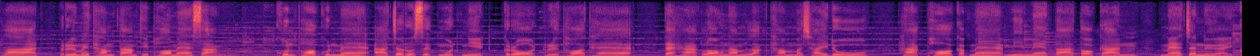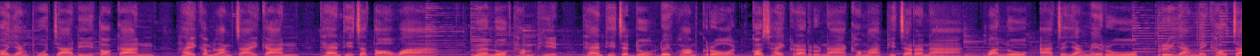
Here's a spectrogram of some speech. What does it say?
พลาด หรือไม่ทำตามที่พ่อแม่สั่ง คุณพ่อคุณแม่อาจจะรู้สึกหงุดหงิด โกรธหรือท้อแท้ แต่หากลองนำหลักธรรมมาใช้ดู หากพ่อกับแม่มีเมตตาต่อกัน แม้จะเหนื่อยก็ยังพูดจาดีต่อกัน ให้กำลังใจกัน แทนที่จะต่อว่า เมื่อลูกทำผิด แทนที่จะดุด้วยความโกรธ ก็ใช้กรุณาเข้ามาพิจารณา ว่าลูกอาจจะยังไม่รู้หรือยังไม่เข้าใจ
